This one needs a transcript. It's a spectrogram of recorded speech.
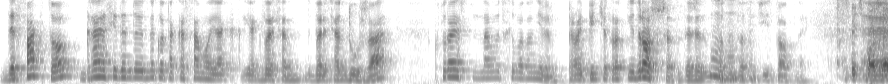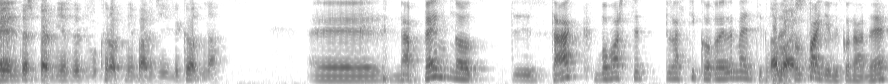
de facto gra jest jeden do jednego taka sama jak, jak wersja, wersja duża, która jest nawet chyba, no nie wiem, prawie pięciokrotnie droższa. To też jest dosyć, dosyć istotne. Być może E, jest też pewnie ze dwukrotnie bardziej wygodna. E, na pewno y, tak, bo masz te plastikowe elementy, No które są właśnie. fajnie wykonane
